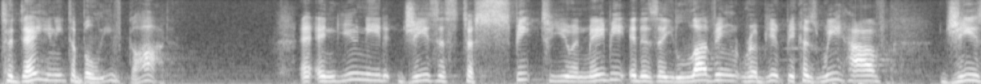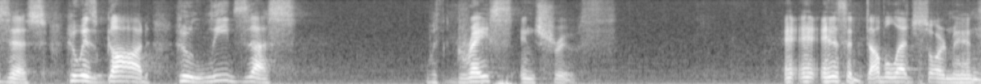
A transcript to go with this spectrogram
today you need to believe God. And, you need Jesus to speak to you, and maybe it is a loving rebuke because we have Jesus, who is God, who leads us with grace and truth. And, and it's a double edged sword, man.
